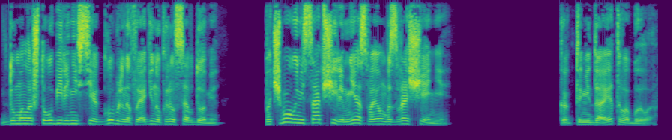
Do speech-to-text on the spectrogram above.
Думала, что убили не всех гоблинов и один укрылся в доме. Почему вы не сообщили мне о своем возвращении?» Как-то не до этого было.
